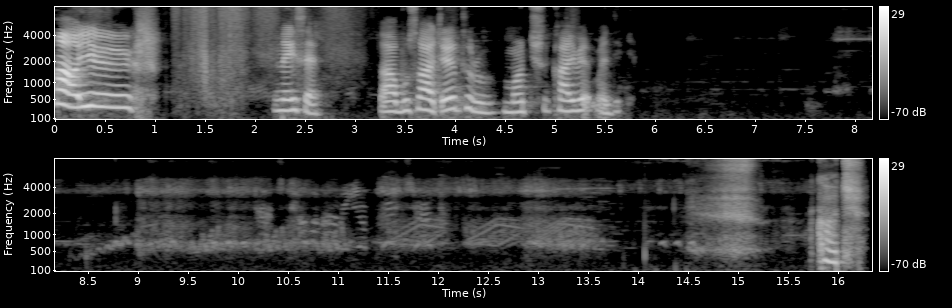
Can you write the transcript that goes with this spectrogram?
Hayır. Neyse. Daha bu sadece tur. Maçı kaybetmedik. Kaç.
